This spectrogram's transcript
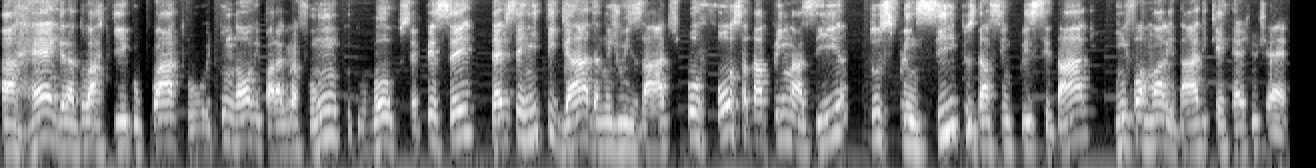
a regra do artigo 489, parágrafo único do novo CPC, deve ser mitigada nos juizados por força da primazia dos princípios da simplicidade e informalidade que rege o GEP.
